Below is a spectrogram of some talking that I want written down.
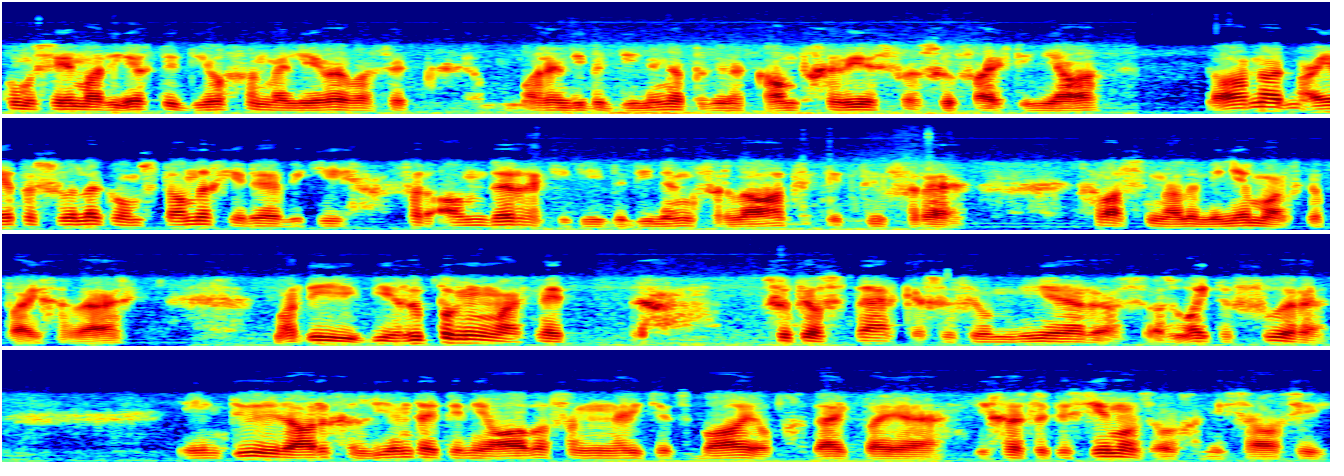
kom ons sê maar die eerste deel van my lewe was ek maar in die bediening op 'n kant gewees vir so 15 jaar. Daarna het my eie persoonlike omstandighede 'n bietjie verander. Ek het die bediening verlaat. Ek het toe vir 'n glas en aluminium maatskappy gewerk. Maar die die roeping was net soveel sterker, soveel meer as as ooit tevore. En toe het daar 'n geleentheid in die hawe van Richards Bay opgeduik by 'n die Christelike Seemansorganisasie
